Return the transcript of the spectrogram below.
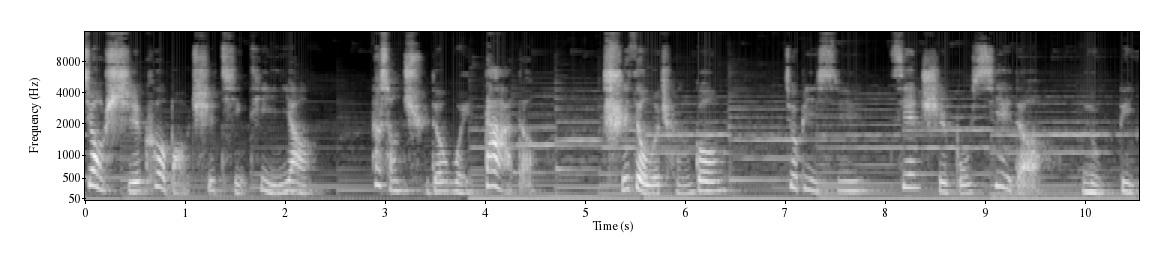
就要时刻保持警惕一样；要想取得伟大的、持久的成功，就必须坚持不懈的努力。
